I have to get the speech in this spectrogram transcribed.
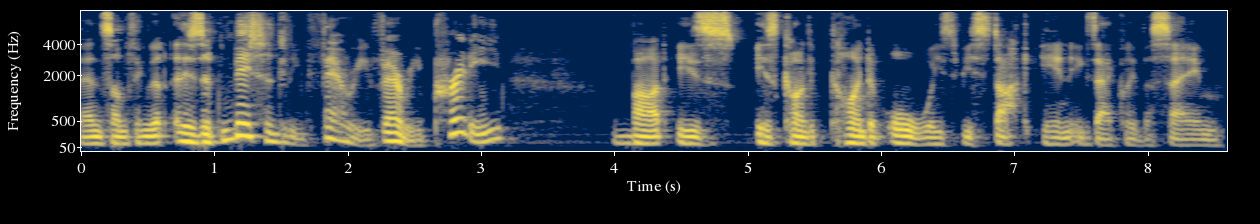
than something that is admittedly very, very pretty, but is is kind of kind of always be stuck in exactly the same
